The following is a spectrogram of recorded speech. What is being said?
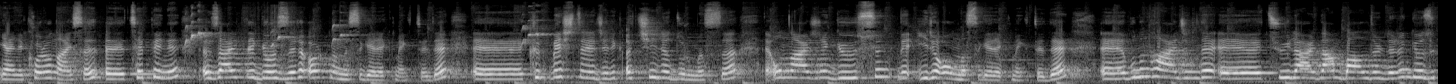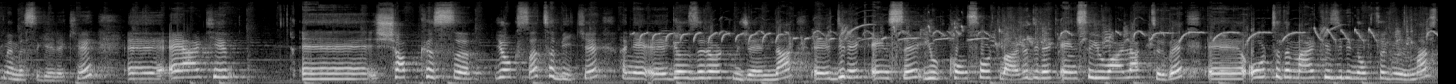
yani korona ise e, tepenin özellikle gözleri örtmemesi gerekmektedir. E, 45 derecelik açıyla durması, e, onun haricinde göğüsün ve iri olması gerekmektedir. E, bunun haricinde e, tüylerden baldırların gözükmemesi gerekir. E, eğer ki şapkası yoksa tabii ki hani e, gözleri örtmeyeceğinden e, direkt ense konsortlarda direkt ense yuvarlaktır ve e, ortada merkezi bir nokta görülmez.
